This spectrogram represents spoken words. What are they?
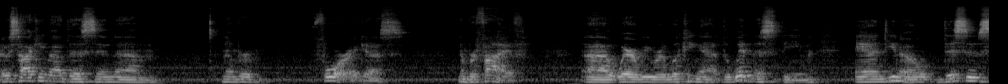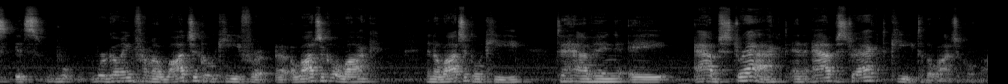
I was talking about this in um, number four, I guess, number five, uh, where we were looking at the witness theme. And you know, this is it's we're going from a logical key for a logical lock and a logical key to having a abstract an abstract key to the logical lock.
